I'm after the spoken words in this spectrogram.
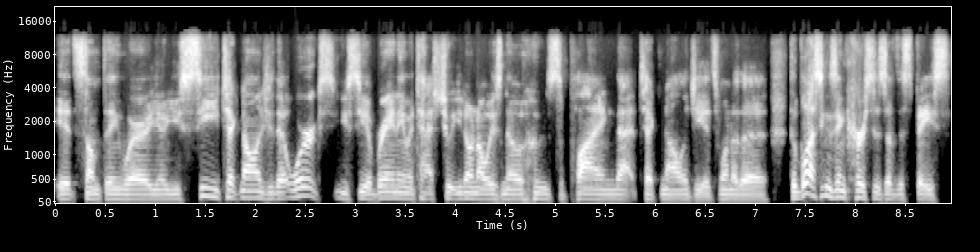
It's something where you know you see technology that works, you see a brand name attached to it. You don't always know who's supplying that technology. It's one of the the blessings and curses of the space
